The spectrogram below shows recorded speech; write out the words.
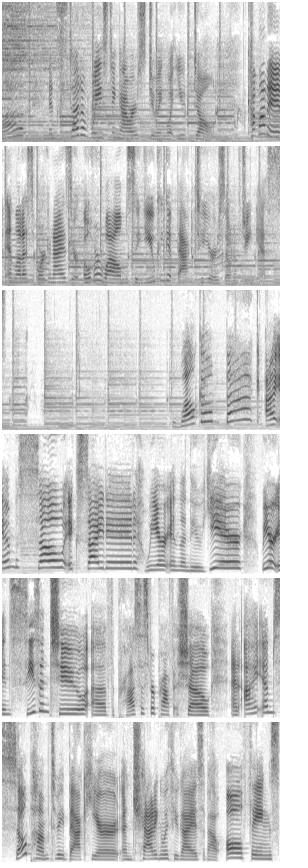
love instead of wasting hours doing what you don't. Come on in and let us organize your overwhelm so you can get back to your zone of genius. Welcome back. I am so excited. We are in the new year. We are in season two of the Process for Profit show, and I am so pumped to be back here and chatting with you guys about all things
